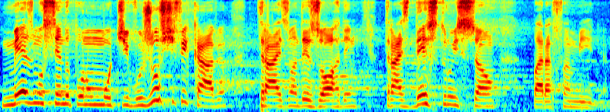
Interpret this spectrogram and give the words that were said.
mesmo sendo por um motivo justificável, traz uma desordem, traz destruição para a família.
